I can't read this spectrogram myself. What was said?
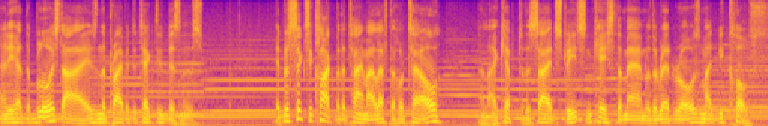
and he had the bluest eyes in the private detective business. It was six o'clock by the time I left the hotel, and I kept to the side streets in case the man with the red rose might be close.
